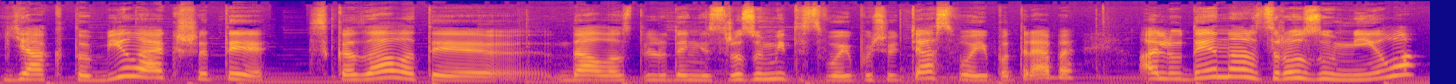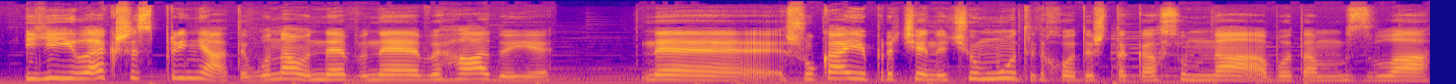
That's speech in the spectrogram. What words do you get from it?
як тобі легше, ти сказала, ти дала людині зрозуміти свої почуття, свої потреби, а людина зрозуміла і їй легше сприйняти. Вона не, не вигадує, не шукає причини, чому ти ходиш така сумна або там зла.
